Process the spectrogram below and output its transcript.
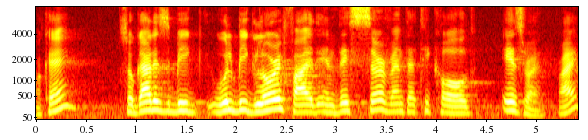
Okay? So God is be, will be glorified in this servant that he called Israel, right?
